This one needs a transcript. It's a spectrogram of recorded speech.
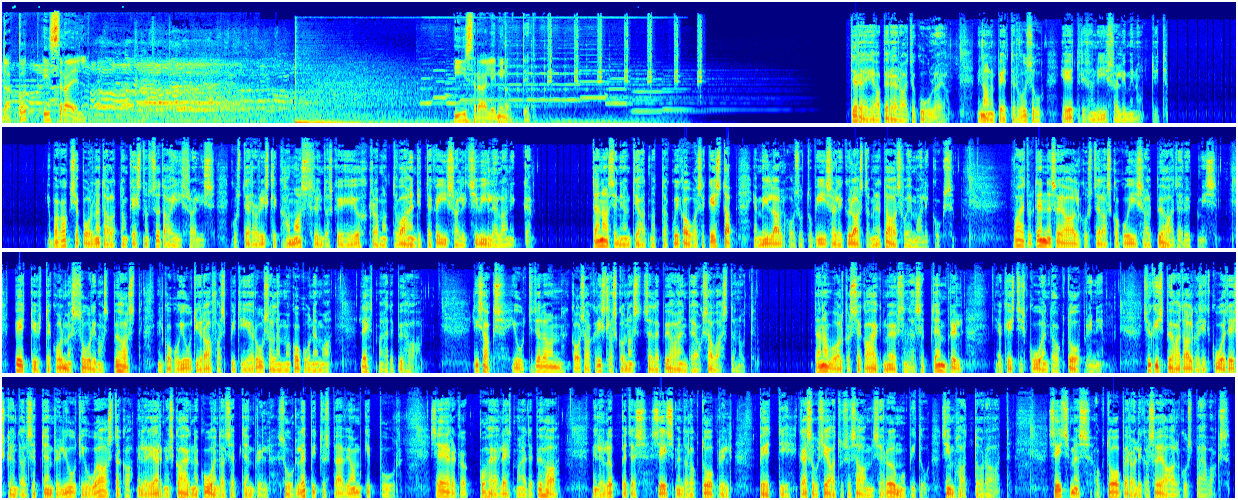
דקות ישראל Iisraeli minutid. tere, hea Pereraadio kuulaja, mina olen Peeter Võsu ja eetris on Iisraeli minutid. juba kaks ja pool nädalat on kestnud sõda Iisraelis, kus terroristlik Hamas ründas kõige jõhkramate vahenditega Iisraeli tsiviilelanikke tänaseni on teadmata, kui kaua see kestab ja millal osutub Iisraeli külastamine taas võimalikuks vahetult enne sõja algust elas kogu Iisrael pühade rütmis. peeti ühte kolmest suurimast pühast, mil kogu juudi rahvas pidi Jeruusalemma kogunema, lehtmajade püha. lisaks juutidele on ka osa kristlaskonnast selle püha enda jaoks avastanud. tänavu algas see kahekümne üheksandal septembril ja kestis kuuenda oktoobrini sügispühad algasid kuueteistkümnendal septembril juudi uue aastaga, millele järgnes kahekümne kuuendal septembril suur lepituspäev Yom Kippur. seejärel kohe lehtmajade püha, mille lõppedes seitsmendal oktoobril peeti käsuseaduse saamise rõõmupidu Simhat Torad. seitsmes oktoober oli ka sõja alguspäevaks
